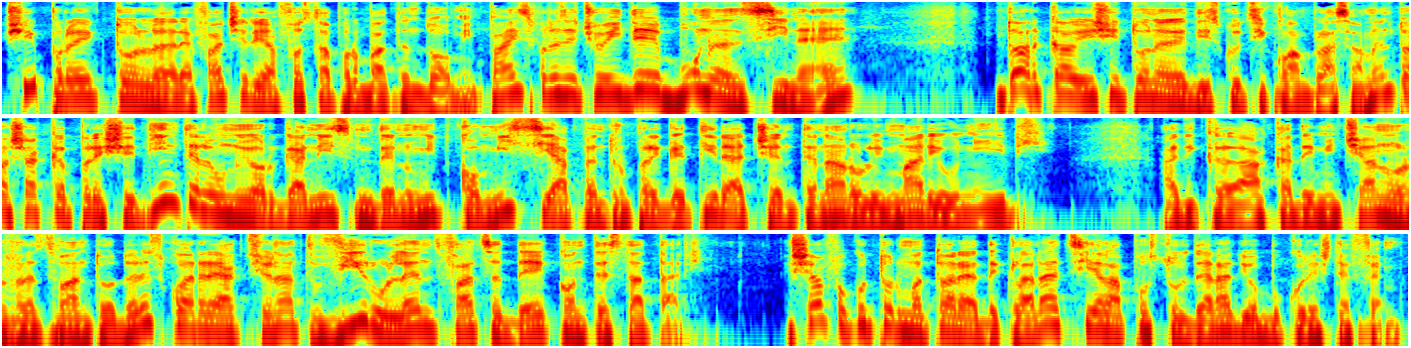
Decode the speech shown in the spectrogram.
Și proiectul refacerii a fost aprobat în 2014, o idee bună în sine, doar că au ieșit unele discuții cu amplasamentul, așa că președintele unui organism denumit Comisia pentru Pregătirea Centenarului Marii Uniri, adică academicianul Răzvan Teodorescu, a reacționat virulent față de contestatari. Și a făcut următoarea declarație la postul de radio București FM.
